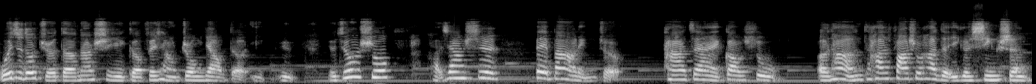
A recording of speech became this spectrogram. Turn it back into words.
我一直都觉得那是一个非常重要的隐喻，也就是说，好像是被霸凌者。他在告诉，呃，他好像他发出他的一个心声，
